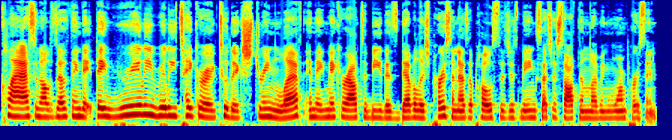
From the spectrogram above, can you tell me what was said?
class and all this other thing. They, they really, really take her to the extreme left and they make her out to be this devilish person as opposed to just being such a soft and loving, warm person.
